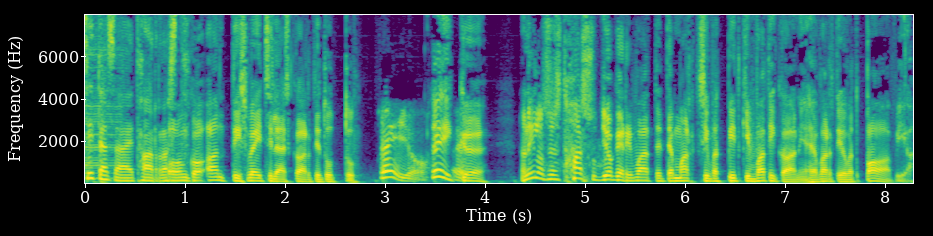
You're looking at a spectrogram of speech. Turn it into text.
Sitä sä et harrasta. Onko Antti sveitsiläiskaarti tuttu? Ei oo. Eikö? No niillä on sellaiset hassut jokerivaatteet ja marssivat pitkin Vatikaania ja vartioivat Paavia.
